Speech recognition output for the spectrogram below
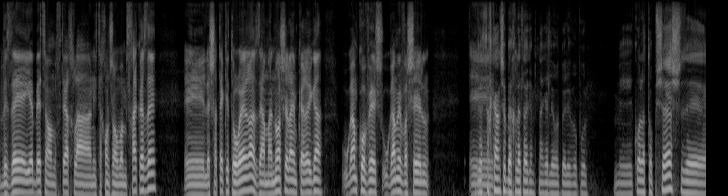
וזה יהיה בעצם המפתח לניצחון שלנו במשחק הזה. אה, לשתק את טוררה, זה המנוע שלהם כרגע. הוא גם כובש, הוא גם מבשל. אה, זה שחקן שבהחלט לא הייתי מתנגד לראות בליברפול. מכל הטופ 6, זה...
